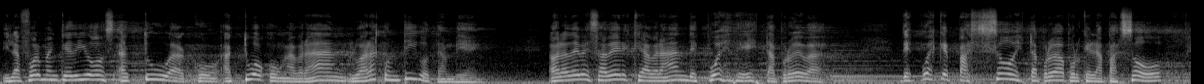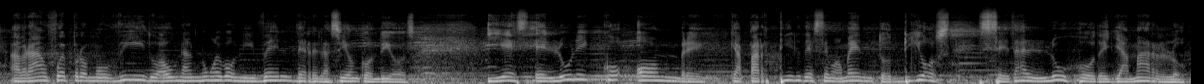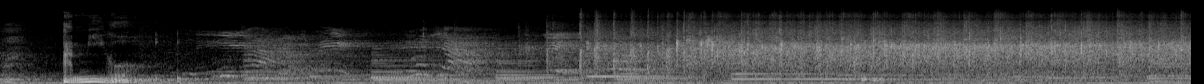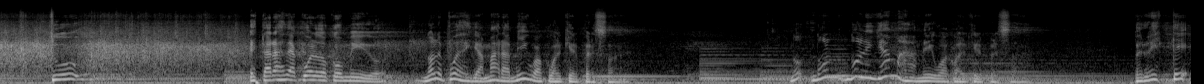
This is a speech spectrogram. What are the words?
Y la forma en que Dios actúa actuó con Abraham, lo hará contigo también. Ahora debes saber que Abraham después de esta prueba, después que pasó esta prueba porque la pasó, Abraham fue promovido a un nuevo nivel de relación con Dios. Y es el único hombre que a partir de ese momento Dios se da el lujo de llamarlo amigo. Tú estarás de acuerdo conmigo. No le puedes llamar amigo a cualquier persona. No, no, no le llamas amigo a cualquier persona. Pero este,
